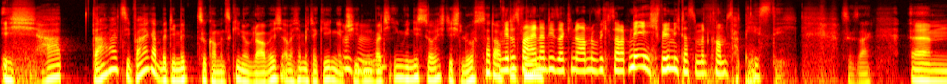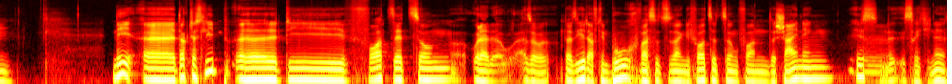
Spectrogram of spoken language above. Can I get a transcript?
ich habe damals die Wahl gehabt, mit ihm mitzukommen ins Kino, glaube ich, aber ich habe mich dagegen entschieden, Mhm. weil ich irgendwie nicht so richtig Lust hatte auf Nee, das war Film. einer dieser Kinoabende, wo ich gesagt habe, nee, ich will nicht, dass du mitkommst. Verpiss dich, hast du gesagt. Ähm, nee, äh, Dr. Sleep, äh, die Fortsetzung, oder also basiert auf dem Buch, was sozusagen die Fortsetzung von The Shining ist. Mhm. Ist richtig, ne?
